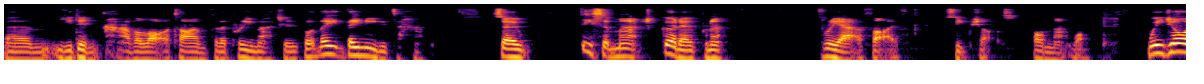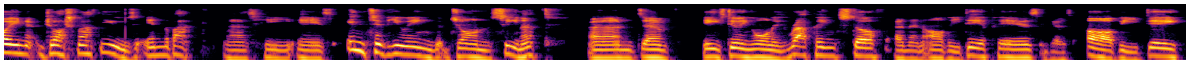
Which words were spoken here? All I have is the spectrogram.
um, you didn't have a lot of time for the pre matches, but they, they needed to happen. So, decent match, good opener, three out of five. Cheap shots on that one. We join Josh Matthews in the back as he is interviewing John Cena and um, he's doing all his rapping stuff. And then RVD appears and goes RVD.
